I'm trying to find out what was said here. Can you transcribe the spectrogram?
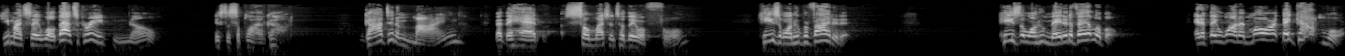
You might say, well, that's greed. No, it's the supply of God. God didn't mind that they had so much until they were full. He's the one who provided it. He's the one who made it available. And if they wanted more, they got more.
